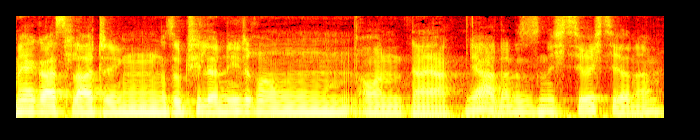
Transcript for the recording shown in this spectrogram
mehr Gaslighting, subtile Erniedrigung und naja, ja, dann ist es nicht die richtige, ne?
